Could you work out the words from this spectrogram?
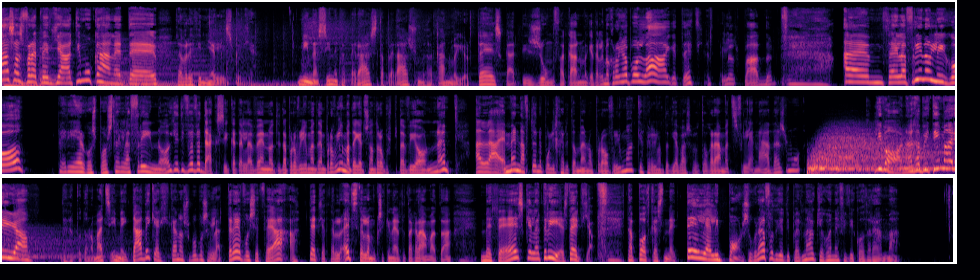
Γεια σας, βρε παιδιά, τι μου κάνετε; Θα βρεθεί μια λύση, παιδιά. Μήνας είναι, θα περάσει, θα περάσουμε, θα κάνουμε γιορτές, κάτι zoom θα κάνουμε και τα λέμε χρόνια πολλά για τέτοια τέλος πάντων. Ε, θα ελαφρύνω λίγο. Περίεργο πώς θα ελαφρύνω, γιατί βέβαια εντάξει, καταλαβαίνω ότι τα προβλήματα είναι προβλήματα για τους ανθρώπους που τα βιώνουν. Αλλά εμένα αυτό είναι πολύ χαριτωμένο πρόβλημα και θέλω να το διαβάσω από το γράμμα της φιλενάδας μου. Λοιπόν, αγαπητή Μαρία, δεν θα πω το όνομά της. Είμαι η Τάδε και αρχικά να σου πω πως σε λατρεύω, είσαι θεά. Α, τέτοια θέλω. Έτσι θέλω να μου ξεκινάτε τα γράμματα. Με θεές και λατρείες, τέτοια. Τα podcast είναι τέλεια. Λοιπόν, σου γράφω διότι περνάω κι εγώ ένα εφηβικό δράμα.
